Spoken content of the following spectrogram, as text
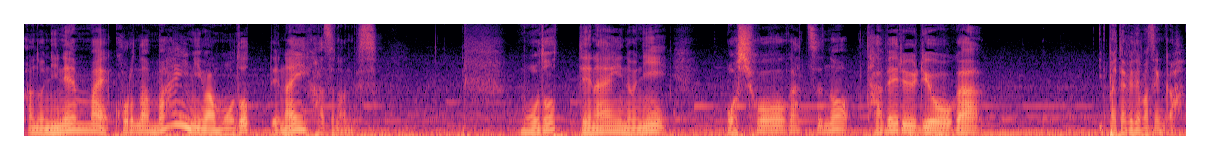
あの2年前コロナ前には戻ってないはずなんです。戻ってないのにお正月の食べる量がいっぱい食べてませんか？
